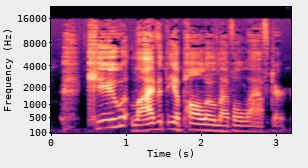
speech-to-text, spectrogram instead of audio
Cue live at the Apollo level laughter.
